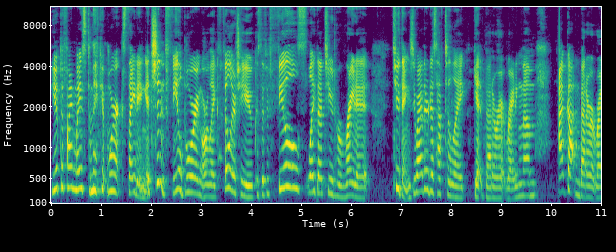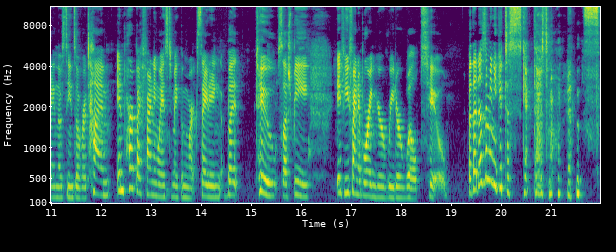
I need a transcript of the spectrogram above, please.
you have to find ways to make it more exciting. It shouldn't feel boring or like filler to you, because if it feels like that to you to write it, two things. You either just have to like get better at writing them. I've gotten better at writing those scenes over time, in part by finding ways to make them more exciting, but two, slash B, if you find it boring, your reader will too. But that doesn't mean you get to skip those moments.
